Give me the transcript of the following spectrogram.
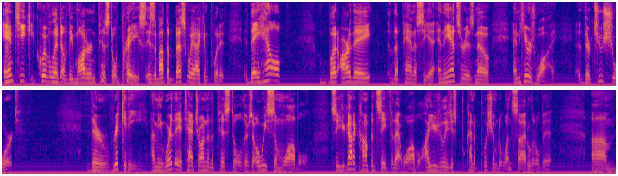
antique equivalent of the modern pistol brace is about the best way I can put it. They help, but are they the panacea? And the answer is no. And here's why they're too short. They're rickety. I mean, where they attach onto the pistol, there's always some wobble. So you got to compensate for that wobble. I usually just kind of push them to one side a little bit. Um,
